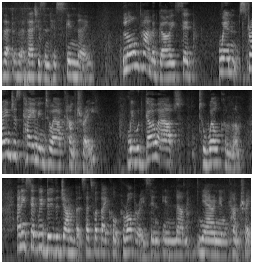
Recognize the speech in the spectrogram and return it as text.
that, that that isn't his skin name. Long time ago, he said, when strangers came into our country, we would go out to welcome them. And he said we'd do the junbas. That's what they call corroborees in, in um, Ngarinyin country.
